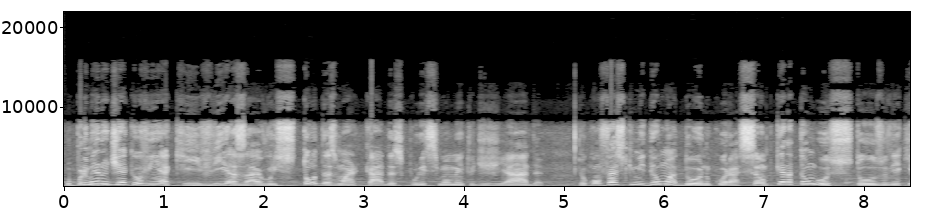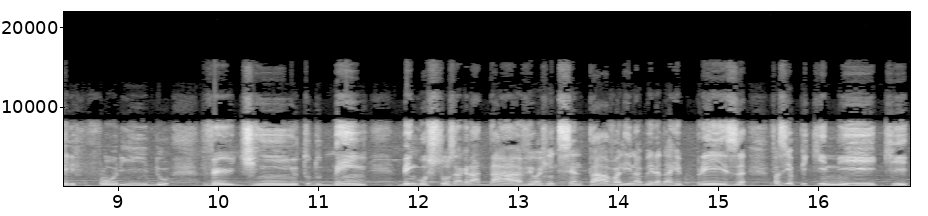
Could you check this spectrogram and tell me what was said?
O primeiro dia que eu vim aqui e vi as árvores todas marcadas por esse momento de geada, eu confesso que me deu uma dor no coração, porque era tão gostoso ver aquele florido, verdinho, tudo bem, bem gostoso, agradável. A gente sentava ali na beira da represa, fazia piquenique.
